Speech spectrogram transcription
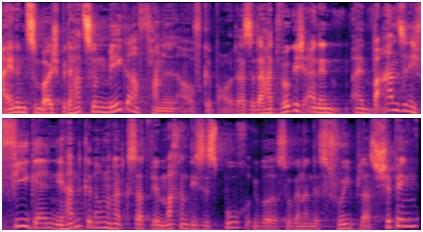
einem zum Beispiel, der hat so einen Mega-Funnel aufgebaut. Also da hat wirklich einen, ein wahnsinnig viel Geld in die Hand genommen und hat gesagt, wir machen dieses Buch über sogenanntes Free Plus Shipping.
